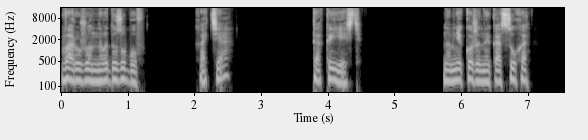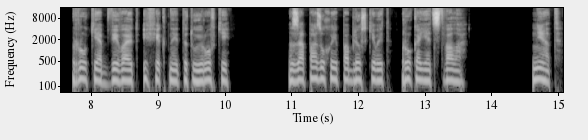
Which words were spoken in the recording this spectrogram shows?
вооруженного до зубов. Хотя так и есть. На мне кожаная косуха, руки обвивают эффектные татуировки, за пазухой поблескивает рукоять ствола. Нет,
